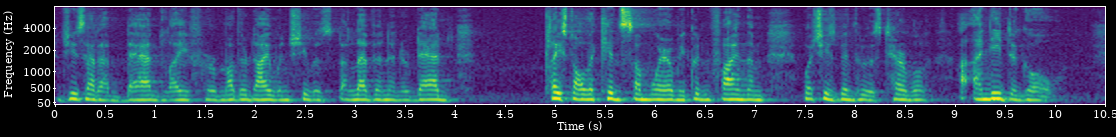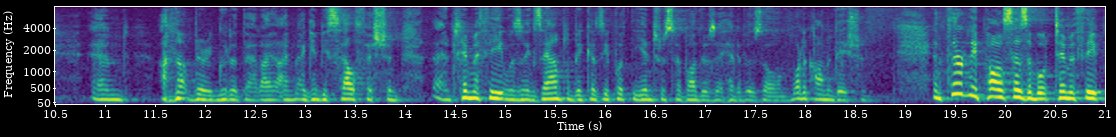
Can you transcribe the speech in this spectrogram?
and she's had a bad life. Her mother died when she was 11, and her dad placed all the kids somewhere, and we couldn't find them. What she's been through is terrible. I, I need to go. And I'm not very good at that. I, I, can be selfish. And, and Timothy was an example because he put the interests of others ahead of his own. What a commendation. And thirdly, Paul says about Timothy,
